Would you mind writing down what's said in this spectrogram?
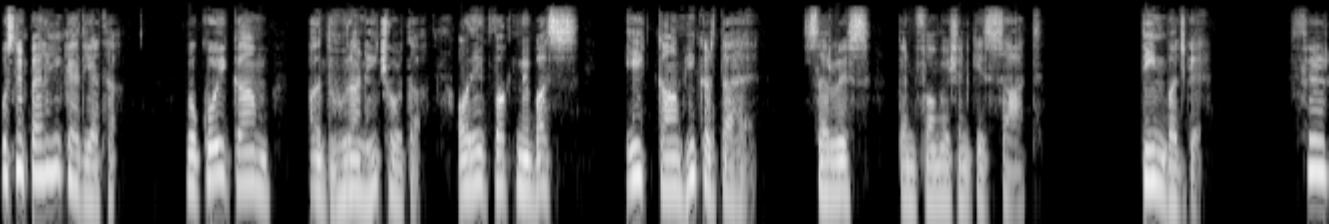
उसने पहले ही कह दिया था, वो कोई काम अधूरा नहीं छोड़ता और एक वक्त में बस एक काम ही करता है सर्विस कंफर्मेशन के साथ। तीन बज गए। फिर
